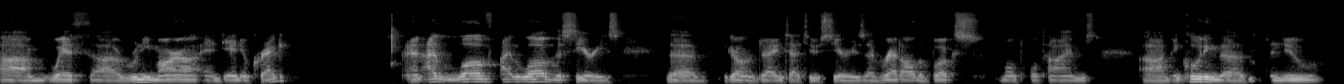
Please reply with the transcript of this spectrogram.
um, with uh, Rooney Mara and Daniel Craig. And I love, I love the series, the Girl in the Dragon Tattoo series. I've read all the books multiple times, um, including the, the new.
